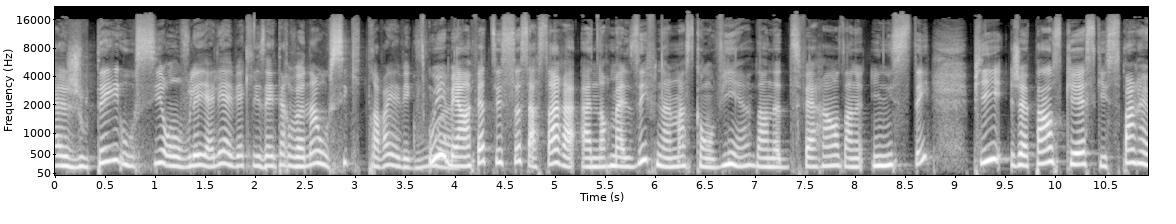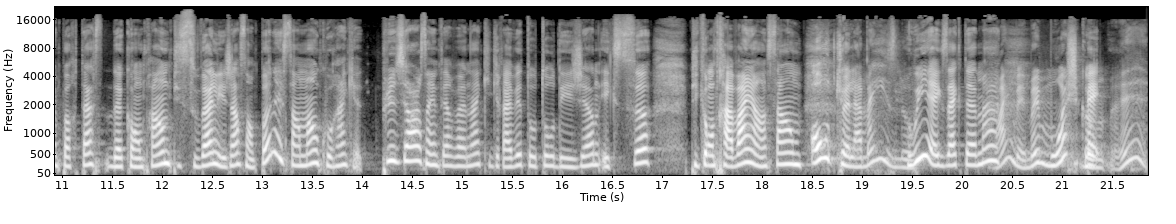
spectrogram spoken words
ajouter ou si on voulait y aller avec les intervenants aussi qui travaillent avec vous? Oui, mais en fait, ça, ça sert à, à normaliser finalement ce qu'on vit hein, dans notre différence, dans notre unicité. Puis, je pense que ce qui est super important de comprendre, puis souvent, les gens sont pas nécessairement au courant a plusieurs intervenants qui gravitent autour des jeunes et que ça, puis qu'on travaille ensemble. Autre que la mise, là. Oui, exactement. Ouais, mais même moi, je suis comme. Ben, hein?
